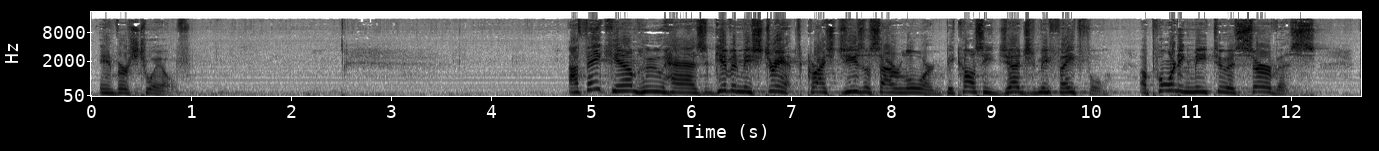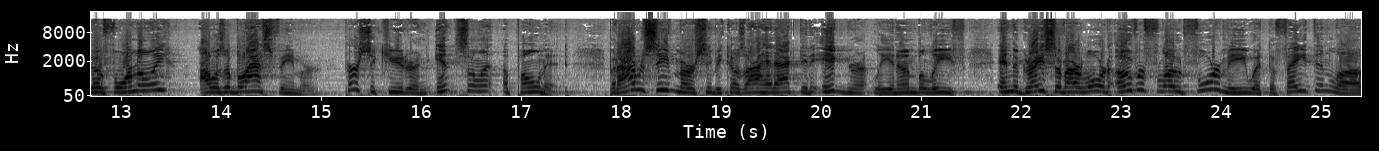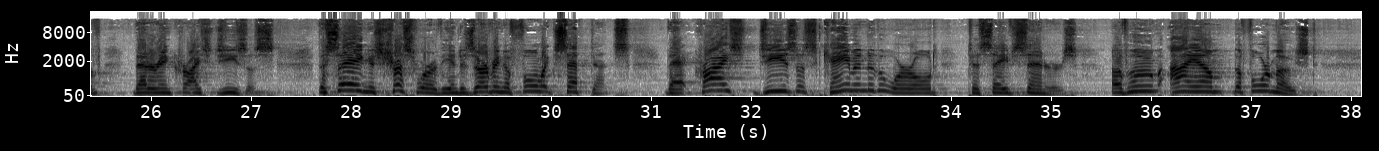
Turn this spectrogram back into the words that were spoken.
in verse 12. I thank Him who has given me strength, Christ Jesus our Lord, because He judged me faithful appointing me to his service. Though formerly I was a blasphemer, persecutor, and insolent opponent. But I received mercy because I had acted ignorantly in unbelief, and the grace of our Lord overflowed for me with the faith and love that are in Christ Jesus. The saying is trustworthy and deserving of full acceptance that Christ Jesus came into the world to save sinners, of whom I am the foremost.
